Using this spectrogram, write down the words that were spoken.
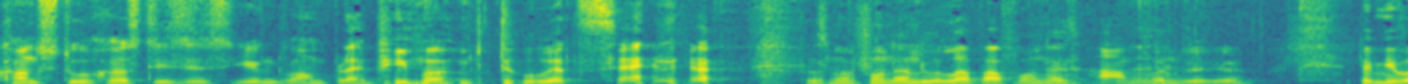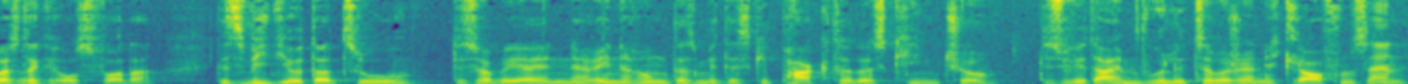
kann es durchaus dieses irgendwann bleib immer im Tod sein, ja, dass man von einem Urlaub einfach nicht heimfahren will. Ja. Bei mir war es der Großvater. Das Video dazu, das habe ich ja in Erinnerung, dass mir das gepackt hat als Kind schon. Das wird auch im Wurlitzer wahrscheinlich gelaufen sein.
